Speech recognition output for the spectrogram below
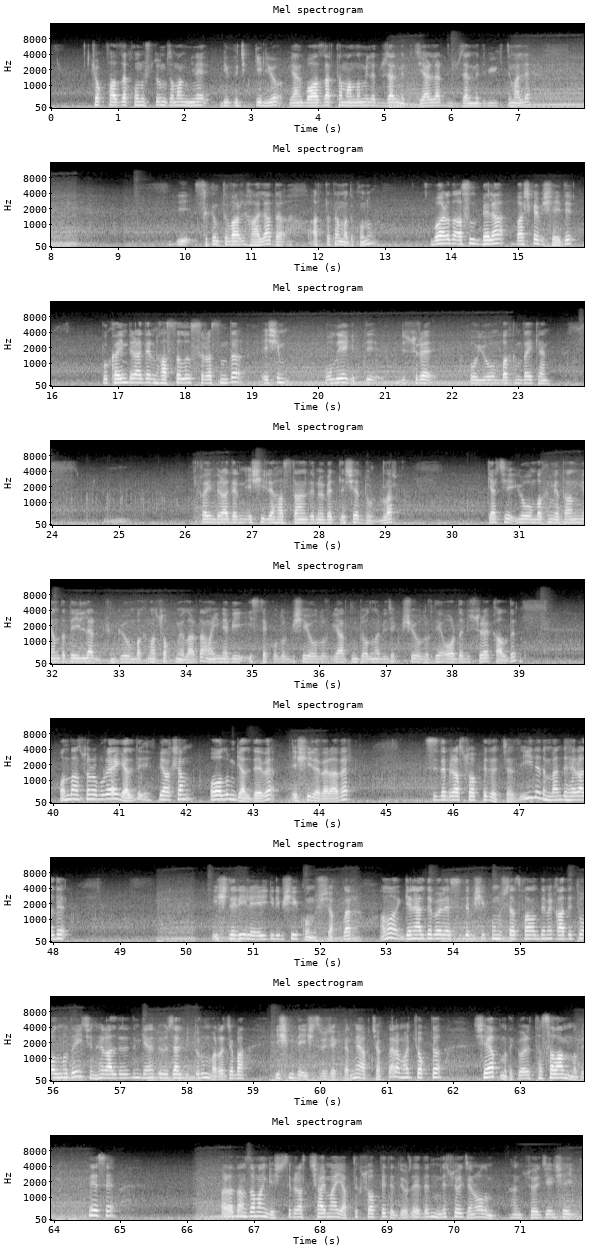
Çok fazla konuştuğum zaman yine bir gıcık geliyor. Yani boğazlar tam anlamıyla düzelmedi. Ciğerler de düzelmedi büyük ihtimalle. Bir sıkıntı var hala da atlatamadık onu. Bu arada asıl bela başka bir şeydi. Bu kayınbiraderin hastalığı sırasında eşim Bolu'ya gitti. Bir süre o yoğun bakımdayken kayınbiraderin eşiyle hastanede nöbetleşe durdular. Gerçi yoğun bakım yatağının yanında değillerdi çünkü yoğun bakıma sokmuyorlardı ama yine bir istek olur, bir şey olur, yardımcı olunabilecek bir şey olur diye orada bir süre kaldı. Ondan sonra buraya geldi. Bir akşam oğlum geldi eve eşiyle beraber. Sizle biraz sohbet edeceğiz. İyi dedim ben de herhalde işleriyle ilgili bir şey konuşacaklar. Ama genelde böyle sizde bir şey konuşacağız falan demek adeti olmadığı için herhalde dedim gene de özel bir durum var. Acaba iş mi değiştirecekler, ne yapacaklar ama çok da şey yapmadık, böyle tasalanmadık. Neyse aradan zaman geçti, biraz çay may yaptık, sohbet ediyoruz. E dedim ne söyleyeceksin oğlum? Hani söyleyeceğin şey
